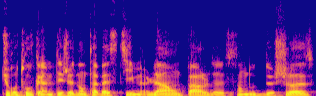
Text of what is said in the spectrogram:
tu retrouves quand même tes jeux dans ta base Steam. Là, on parle de, sans doute de choses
